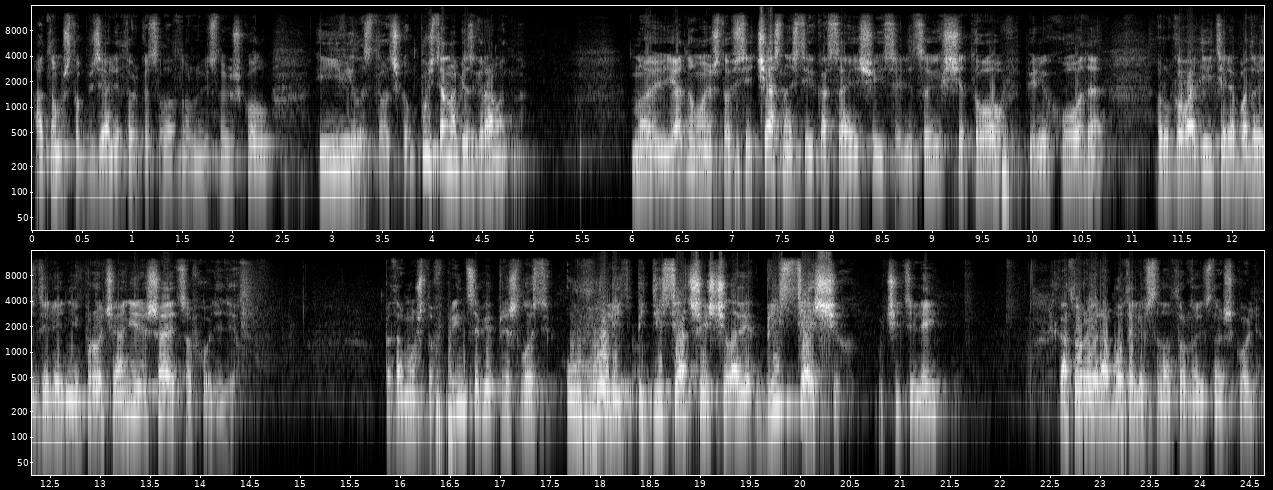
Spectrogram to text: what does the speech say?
о том, чтобы взяли только Солотнорную лесную школу, и явилось толчком. Пусть оно безграмотно. Но я думаю, что все частности, касающиеся лицевых счетов, перехода, руководителя подразделений и прочее, они решаются в ходе дела потому что, в принципе, пришлось уволить 56 человек блестящих учителей, которые работали в санаторно-лесной школе.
